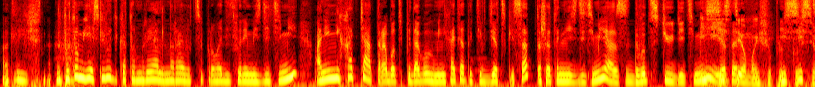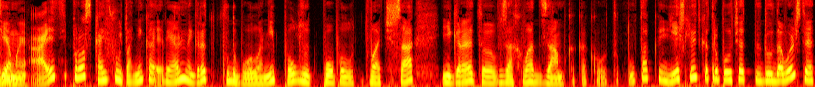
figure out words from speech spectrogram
Отлично. Но потом есть люди, которым реально нравится проводить время с детьми. Они не хотят работать педагогами, не хотят идти в детский сад, потому что это не с детьми, а с 20 детьми. И, и система еще плюс И системой. А эти просто кайфуют. Они реально играют в футбол. Они ползают по полу два часа и играют в захват замка какого-то. Ну, так есть люди, которые получают это удовольствие,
